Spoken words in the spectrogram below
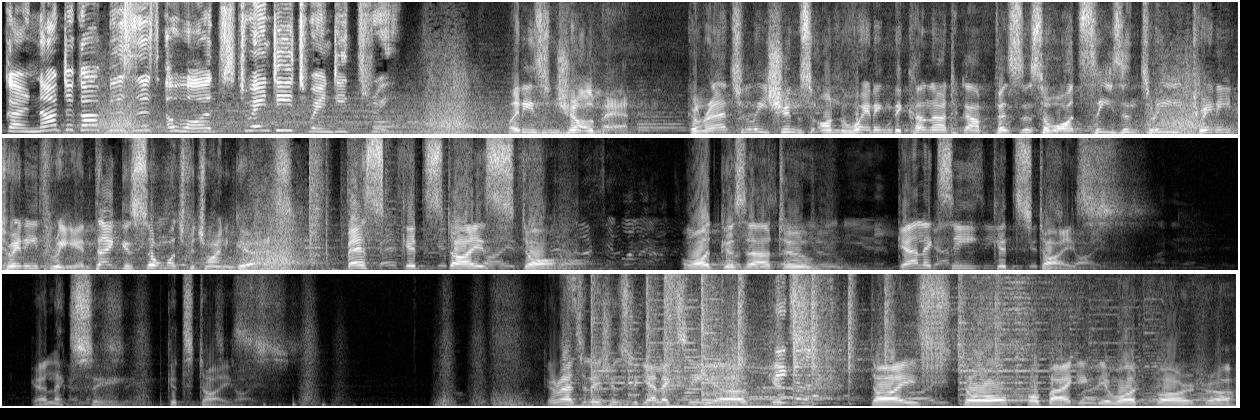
Karnataka Business Awards 2023. Ladies and gentlemen, congratulations on winning the Karnataka Business Awards Season 3 2023 and thank you so much for joining us. Best Kids Toys Store. Award goes out to Galaxy Kids Toys. Galaxy Kids Toys. Congratulations to Galaxy uh, Kids Toys Store for bagging the award for uh,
